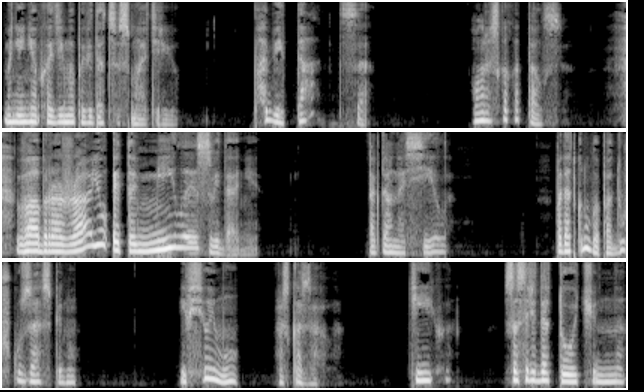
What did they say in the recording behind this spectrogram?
Мне необходимо повидаться с матерью. Повидаться? Он расхохотался. Воображаю это милое свидание. Тогда она села, подоткнула подушку за спину и все ему рассказала. Тихо, сосредоточенно,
